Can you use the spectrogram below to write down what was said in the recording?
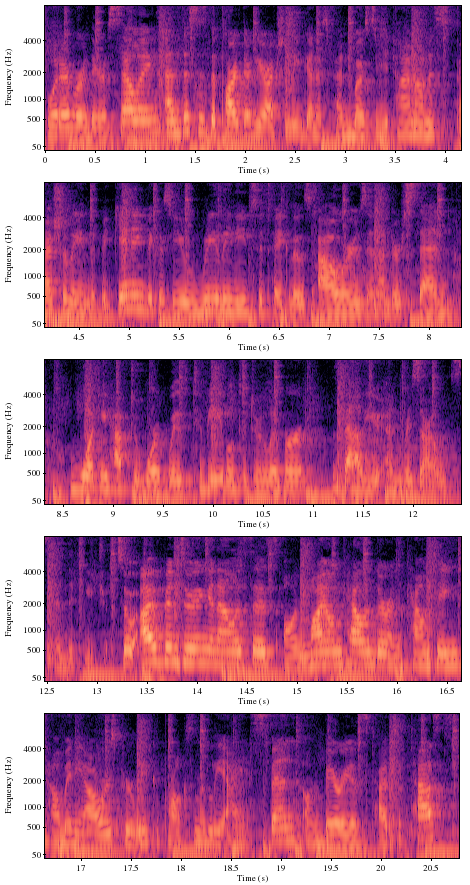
whatever they're selling. And this is the part that you're actually going to spend most of your time on, especially in the beginning, because you really need to take those hours and understand what you have to work with to be able to deliver value and results in the future. So I've been doing analysis on my own calendar and counting how many hours per week approximately I spend on various types of tasks.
